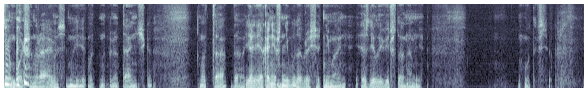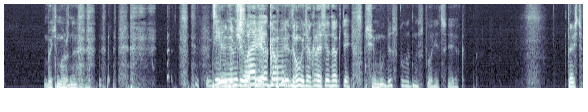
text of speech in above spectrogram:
тем больше нравимся мы. Вот, например, Танечка. Вот так, да. Я, я, конечно, не буду обращать внимания. Я сделаю вид, что она мне. Вот и все. Быть можно дельным человеком. И думать о красе ногтей. Чему бесплодно спорить с веком? То есть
